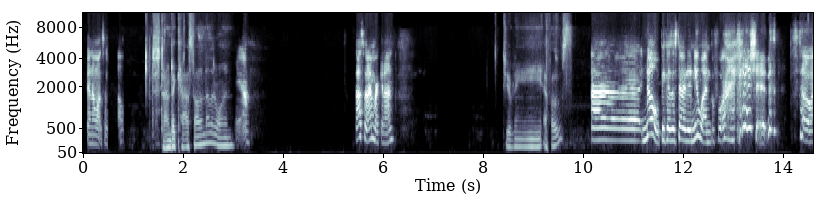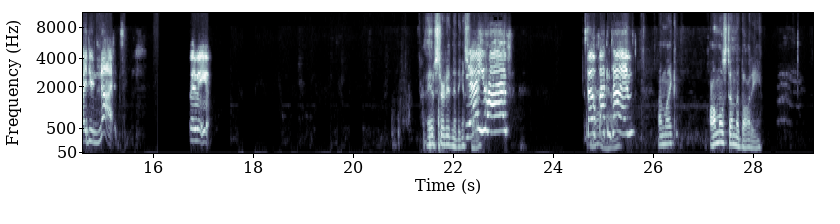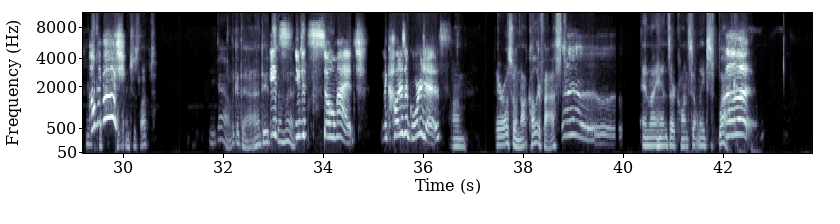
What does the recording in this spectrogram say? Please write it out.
and I want something else. It's time to cast on another one. Yeah. That's what I'm working on. Do you have any FOs? Uh, no, because I started a new one before I finish it. so I do not. What about you? I have started knitting a sweater. Yeah, you have. About Yeah, fucking I time. I'm like almost done the body. There's Oh my gosh! inches left. Yeah, look at that. I did It's so much. you did so much. The colors are gorgeous. Um, they're also not color fast, and my hands are constantly just black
